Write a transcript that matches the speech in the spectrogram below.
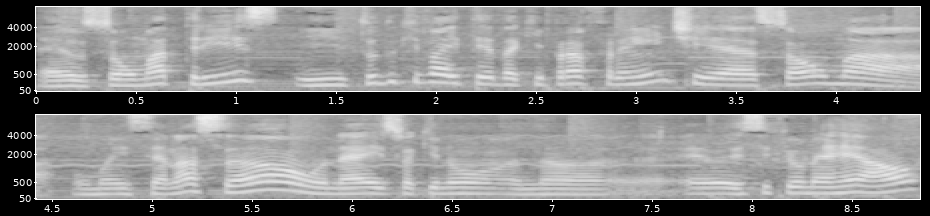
ah. eu sou uma atriz e tudo que vai ter daqui pra frente é só uma, uma encenação, né? Isso aqui não, não é, esse filme é real.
